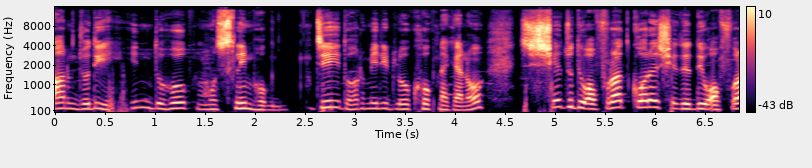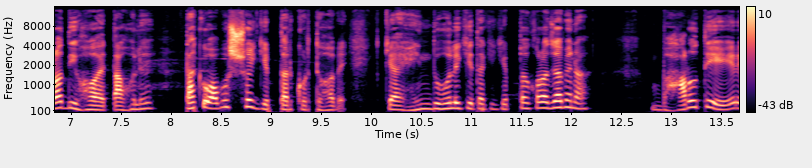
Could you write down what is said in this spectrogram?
আর যদি হিন্দু হোক, মুসলিম হোক, যেই ধর্মেরই লোক হোক না কেন, সে যদি অপরাধ করে, সে যদি অপরাধী হয়, তাহলে তাকে অবশ্যই গ্রেপ্তার করতে হবে। কে হিন্দু হলে কি তাকে গ্রেপ্তার করা যাবে না? ভারতের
